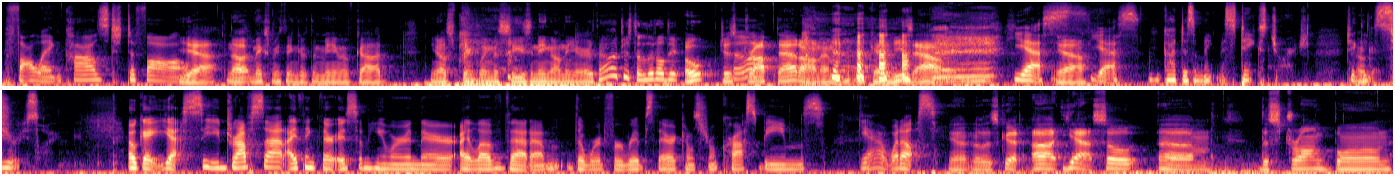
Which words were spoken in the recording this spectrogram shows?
falling, caused to fall. Yeah, no, it makes me think of the meme of God, you know, sprinkling the seasoning on the earth. Oh, just a little. Di- oh, just Oh. drop that on him. Okay, he's out. Yes. Yeah. Yes. God doesn't make mistakes, George. Take Okay. things seriously. Okay, yes. He drops that. I think there is some humor in there. I love that um the word for ribs there comes from cross beams. Yeah, what else? Yeah, no, that's good. Uh, yeah, so um, the strong bone,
